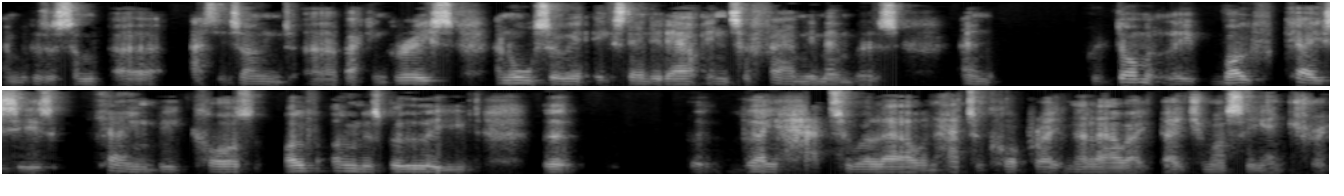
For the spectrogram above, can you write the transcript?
and because of some uh, assets owned uh, back in Greece, and also it extended out into family members. And predominantly, both cases came because both owners believed that that they had to allow and had to cooperate and allow HMRC entry.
